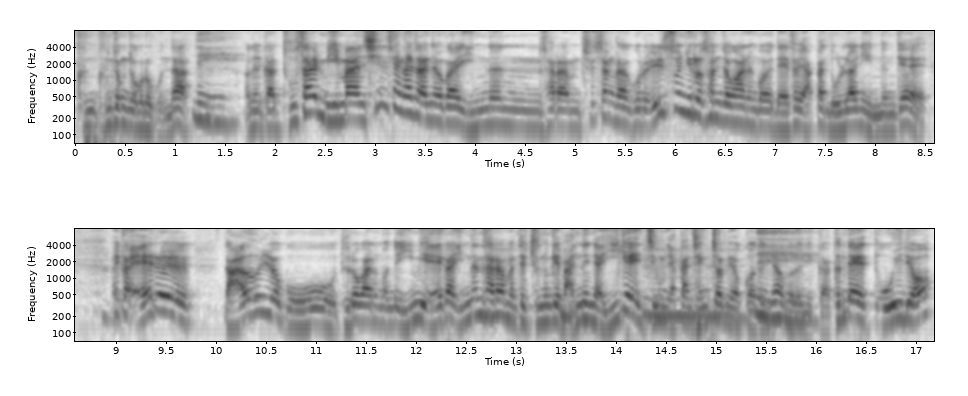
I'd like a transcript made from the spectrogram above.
긍, 긍정적으로 본다. 네. 아, 그러니까 두 살 미만 신생아 자녀가 있는 사람 출산 가구를 1순위로 선정하는 거에 대해서 약간 논란이 있는 게 그러니까 애를 낳으려고 들어가는 건데 이미 애가 있는 사람한테 주는 게 맞느냐 이게 지금 약간 쟁점이었거든요. 네. 그러니까 근데 오히려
